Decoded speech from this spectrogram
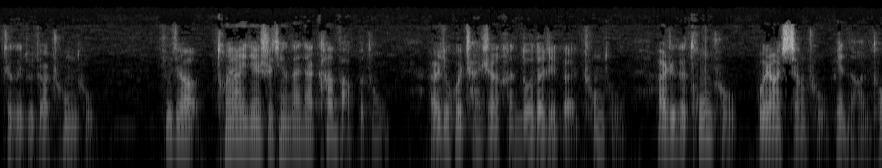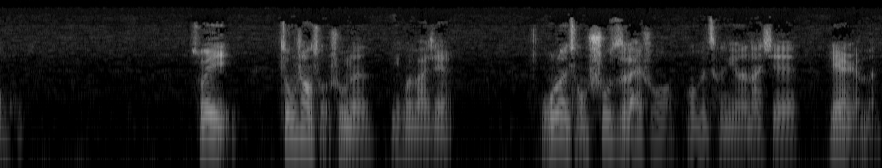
这个就叫冲突，就叫同样一件事情，大家看法不同，而就会产生很多的这个冲突，而这个冲突会让相处变得很痛苦。所以，综上所述呢，你会发现，无论从数字来说，我们曾经的那些恋人们，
